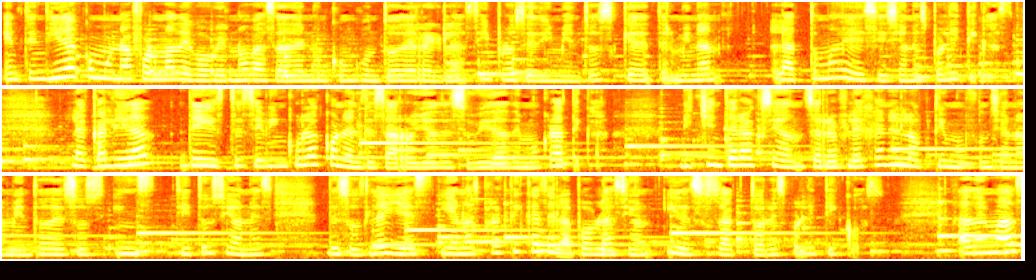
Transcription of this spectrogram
Entendida como una forma de gobierno basada en un conjunto de reglas y procedimientos que determinan la toma de decisiones políticas. La calidad de éste se vincula con el desarrollo de su vida democrática. Dicha interacción se refleja en el óptimo funcionamiento de sus instituciones, de sus leyes y en las prácticas de la población y de sus actores políticos. Además,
